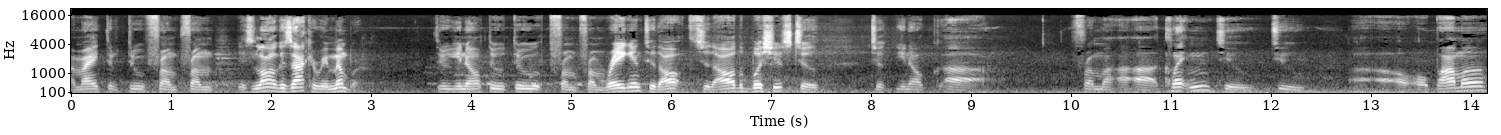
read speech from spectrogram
All right, through, through from from as long as I can remember, through you know through through from from Reagan to the to the, all the Bushes to to you know uh, from uh, uh, Clinton to to uh, Obama,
